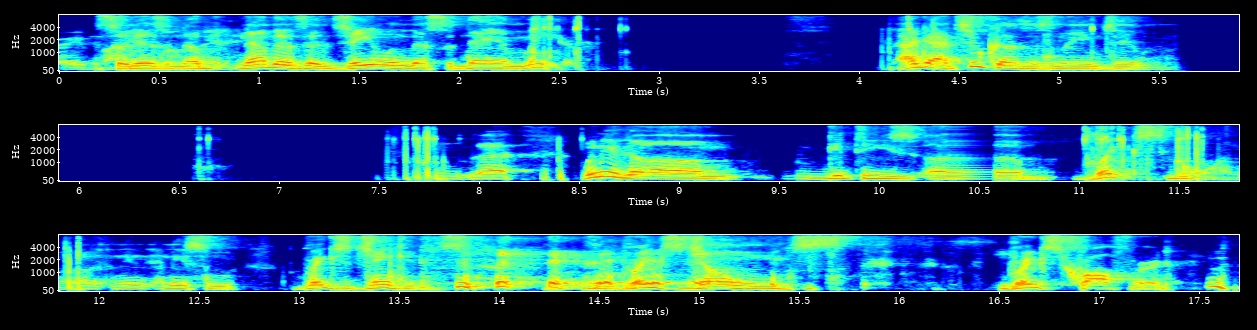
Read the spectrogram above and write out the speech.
Everybody So there's another now there's a Jalen that's a damn mayor. I got two cousins named Jalen. We need to um get these uh breaks going. I need, I need some breaks Jenkins, breaks Jones, breaks Crawford.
